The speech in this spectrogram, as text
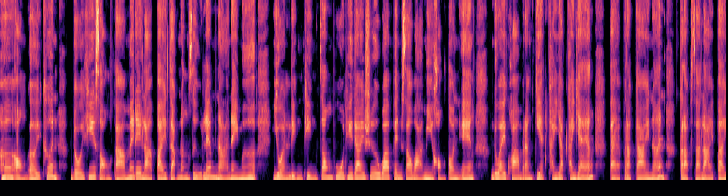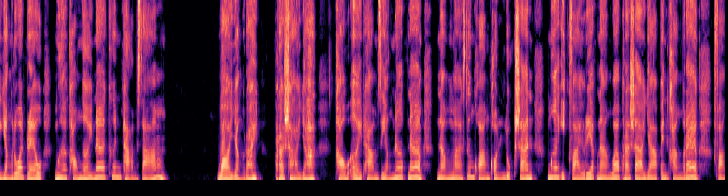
เฮ่ออ๋องเอ่ยขึ้น โดยที่สองตาไม่ได้ละไปจากหนังสือเล่มหนาในมือ ยวนหลิงถิงจ้องผู้ที่ได้ชื่อว่าเป็นสวามีของตนเอง ด้วยความรังเกียจขยักขยง แต่ประกายนั้นกลับสลายไปอย่างรวดเร็ว เมื่อเขาเงยหน้าขึ้นถามซ้ำว่าอย่างไร พระชายา เขาเอ่ยถามเสียงเนิบนาบนำมาซึ่งความขนลุกชัน เมื่ออีกฝ่ายเรียกนางว่าพระชายาเป็นครั้งแรก ฟัง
